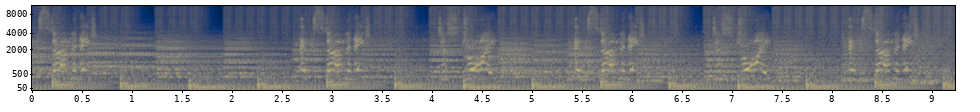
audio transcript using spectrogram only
Exterminate. Exterminate. Destroy. Exterminate. Destroy. Exterminate.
